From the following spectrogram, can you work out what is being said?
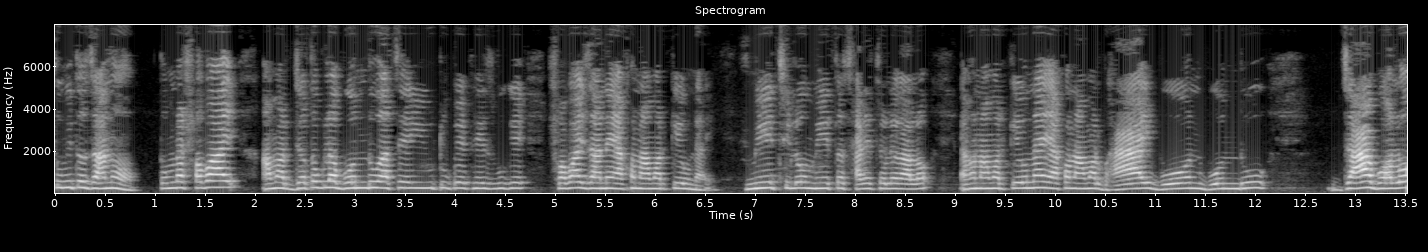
তুমি তো জানো। তোমরা সবাই আমার যতগুলা বন্ধু আছে ইউটিউবে, ফেসবুকে, সবাই জানে এখন আমার কেউ নাই। মেয়ে ছিল, মেয়ে তো ছাড়ে চলে গেল। এখন আমার কেউ নাই, এখন আমার ভাই, বোন, বন্ধু, যা বলো,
